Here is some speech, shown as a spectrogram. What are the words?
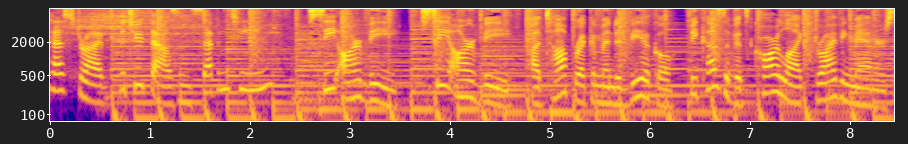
Test drive the 2017 CRV. CRV, a top recommended vehicle because of its car-like driving manners,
